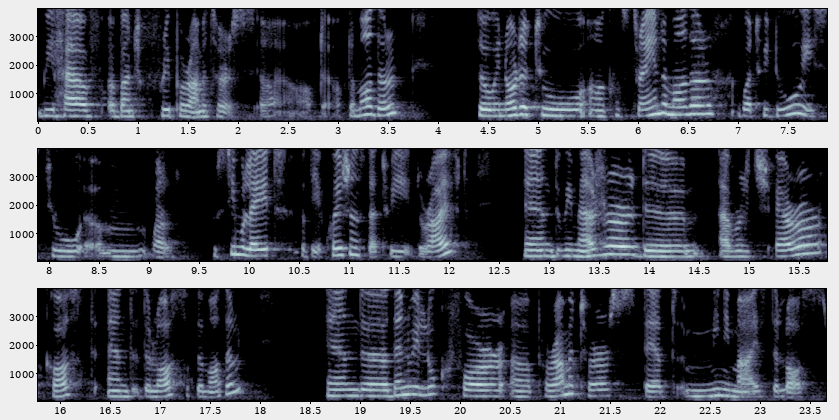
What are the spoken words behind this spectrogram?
we have a bunch of free parameters uh, of the of the model. So in order to uh, constrain the model, what we do is to um, well to simulate the equations that we derived, and we measure the average error, cost, and the loss of the model. And uh, then we look for uh, parameters that minimize the loss.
